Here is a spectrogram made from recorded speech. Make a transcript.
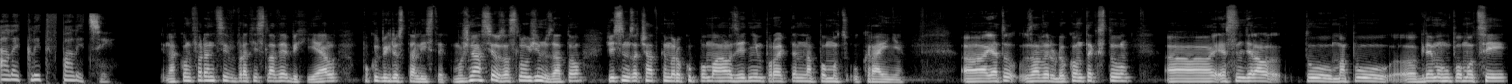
ale klid v palici. Na konferenci v Bratislavě bych jel, pokud bych dostal lístek. Možná si ho zasloužím za to, že jsem začátkem roku pomáhal s jedním projektem na pomoc Ukrajině. Uh, já to zavedu do kontextu. Uh, já jsem dělal tu mapu, uh, kde mohu pomoci,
